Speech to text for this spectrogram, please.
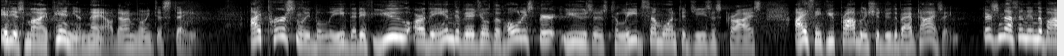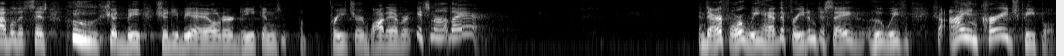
It is my opinion now that I'm going to state. I personally believe that if you are the individual that the Holy Spirit uses to lead someone to Jesus Christ, I think you probably should do the baptizing. There's nothing in the Bible that says who should be, should you be an elder, deacon, preacher, whatever. It's not there. And therefore, we have the freedom to say who we. So I encourage people.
